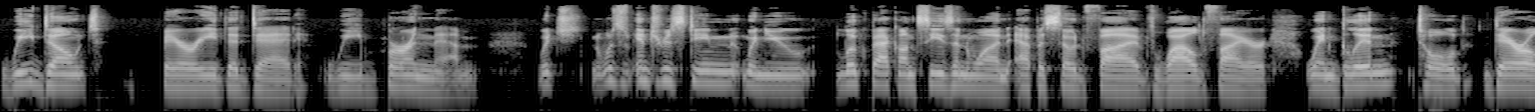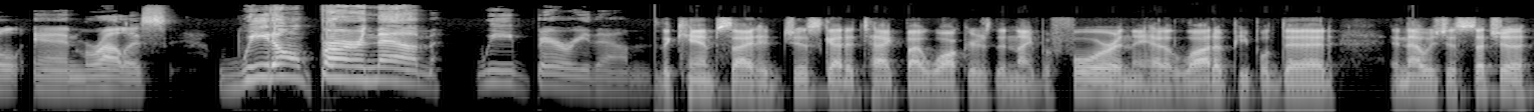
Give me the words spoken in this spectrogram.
We don't bury the dead, we burn them which was interesting when you look back on season one, episode five, Wildfire, when Glenn told Daryl and Morales, We don't burn them, we bury them. The campsite had just got attacked by walkers the night before, and they had a lot of people dead. And that was just such a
